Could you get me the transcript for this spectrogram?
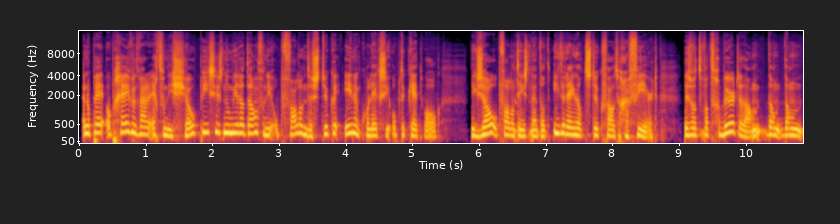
En op, op een gegeven moment waren echt van die showpieces, noem je dat dan? Van die opvallende stukken in een collectie op de catwalk. die zo opvallend is nou, dat iedereen dat stuk fotografeert. Dus wat, wat gebeurt er dan? Dan, dan,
